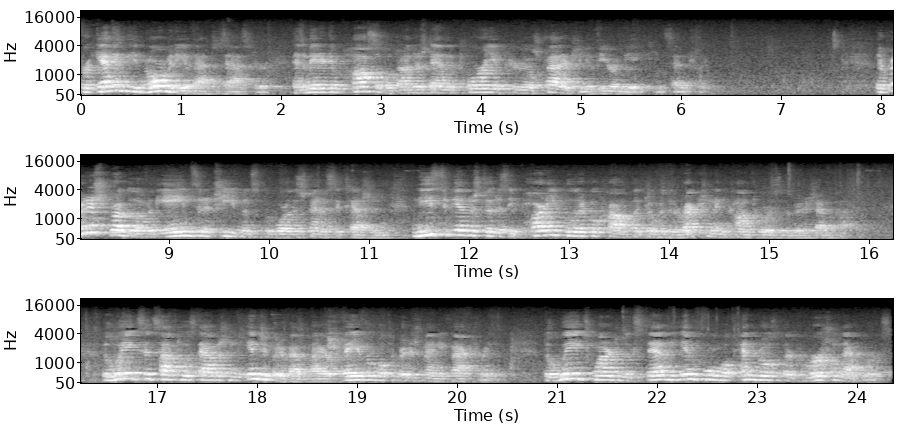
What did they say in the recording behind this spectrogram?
Forgetting the enormity of that disaster has made it impossible to understand the Tory imperial strategy of the early 18th century. The British struggle over the aims and achievements of the War of the Spanish Succession needs to be understood as a party political conflict over the direction and contours of the British Empire. The Whigs had sought to establish an integrative empire favorable to British manufacturing. The Whigs wanted to extend the informal tendrils of their commercial networks,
